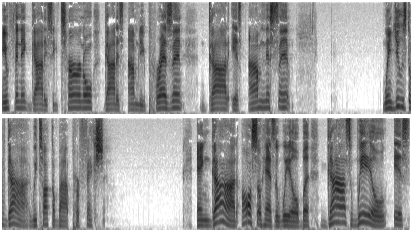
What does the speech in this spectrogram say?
infinite. God is eternal. God is omnipresent. God is omniscient. When used of God, we talk about perfection. And God also has a will, but God's will is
